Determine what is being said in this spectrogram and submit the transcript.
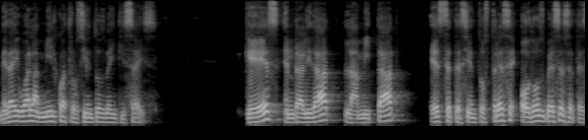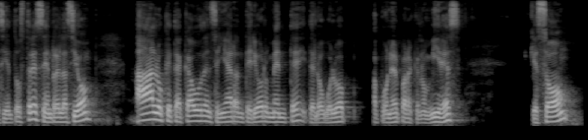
me da igual a 1426, que es en realidad la mitad es 713 o dos veces 713 en relación a lo que te acabo de enseñar anteriormente, y te lo vuelvo a poner para que lo mires, que son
